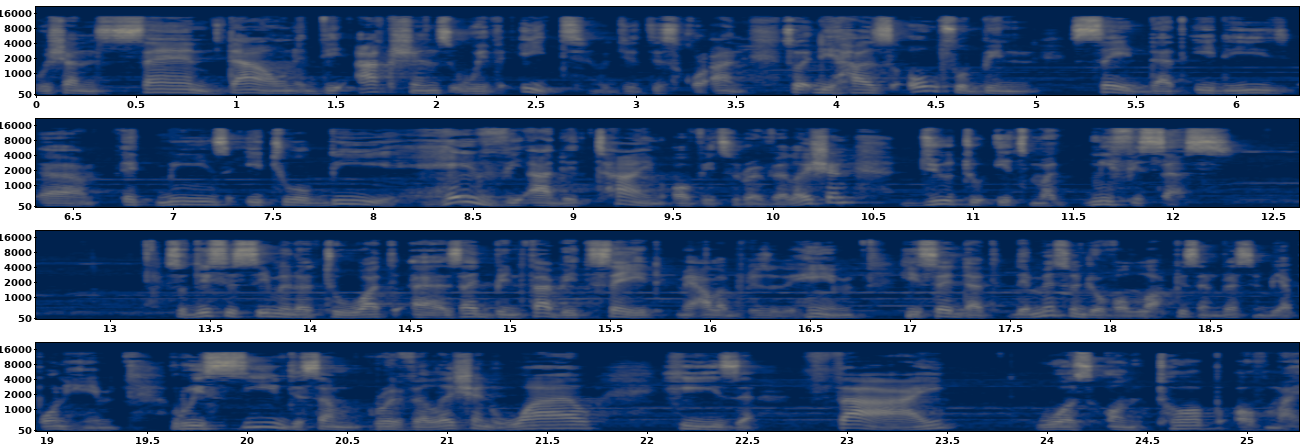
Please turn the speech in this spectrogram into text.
we shall send down the actions with it, which is this Quran. So it has also been said that it is, uh, it means it will be heavy at the time of its revelation due to its magnificence. So this is similar to what uh, Zaid bin Thabit said, may Allah be pleased with him. He said that the messenger of Allah, peace and blessing be upon him, received some revelation while his thigh was on top of my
